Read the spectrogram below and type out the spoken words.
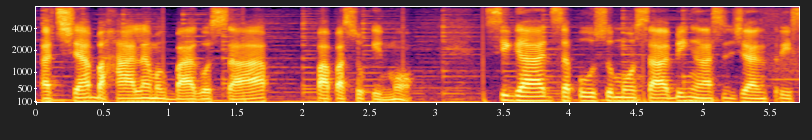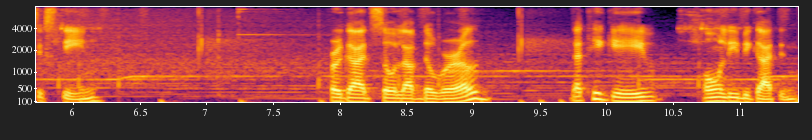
at siya bahala magbago sa papasukin mo si God sa puso mo. Sabi nga sa John 3.16, For God so loved the world that He gave only begotten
